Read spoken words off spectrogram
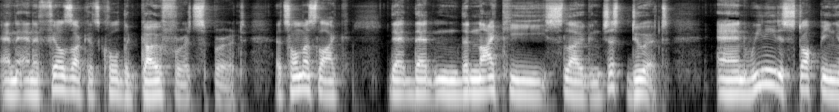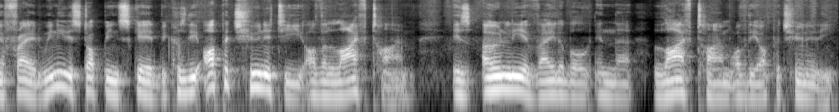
and, and it feels like it's called the go for it spirit. It's almost like that, that the Nike slogan, just do it. And we need to stop being afraid. We need to stop being scared because the opportunity of a lifetime is only available in the lifetime of the opportunity.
